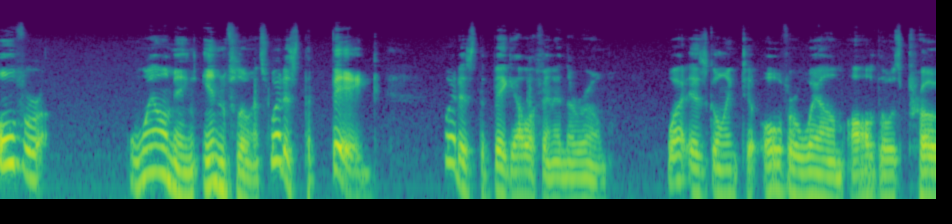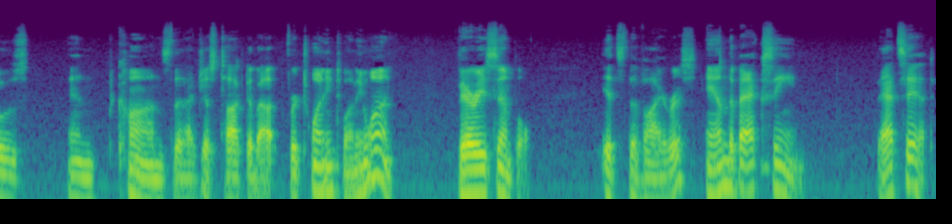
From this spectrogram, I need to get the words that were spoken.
overwhelming influence. What is the big, what is the big elephant in the room? what is going to overwhelm all those pros and cons that I just talked about for 2021? Very simple. It's the virus and the vaccine. That's it.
